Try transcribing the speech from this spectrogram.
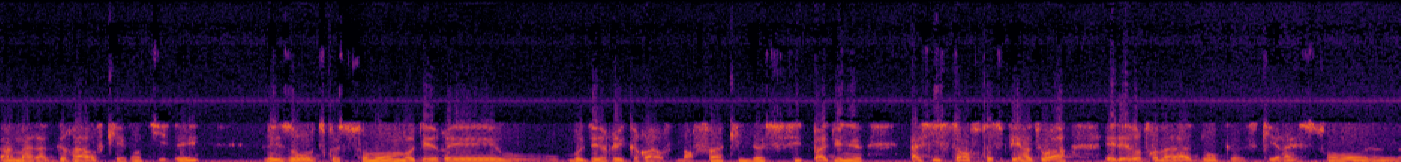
un malade grave qui est ventilé. Les autres sont modérés ou modérés graves, mais enfin qui ne nécessitent pas d'une assistance respiratoire. Et les autres malades, donc, euh, ce qui reste, sont euh,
